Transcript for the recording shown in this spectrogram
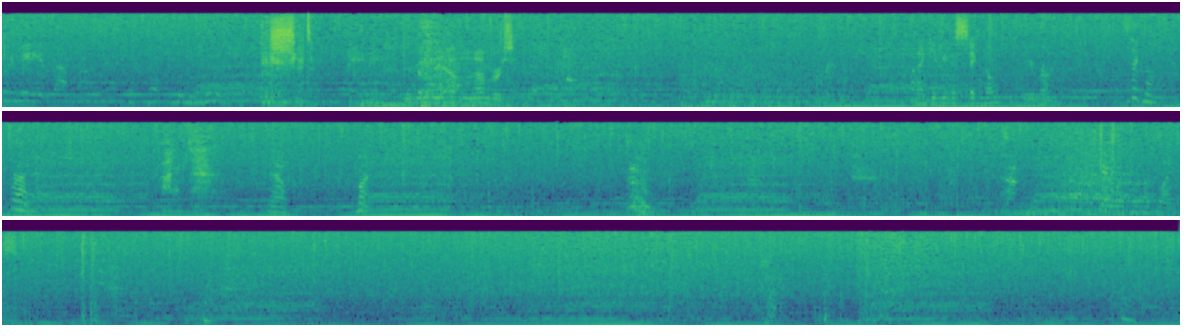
12. Immediate backup. Shit. They're gonna be out in numbers. When I give you the signal, we run. Signal. Run. Got it. Now, run.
